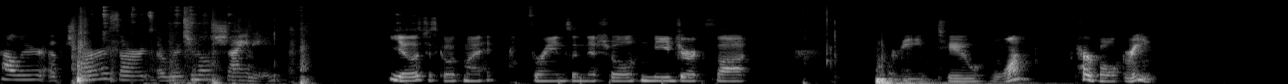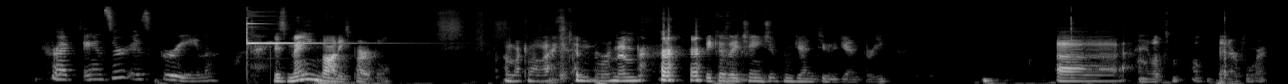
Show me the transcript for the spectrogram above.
color of Charizard's original shiny? Yeah, let's just go with my brain's initial knee jerk thought. Three, two, one. Purple. Green. Correct answer is green. His main body's purple I'm not gonna lie, I couldn't remember. because they changed it from Gen 2 to Gen 3. uh And it looks better for it.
